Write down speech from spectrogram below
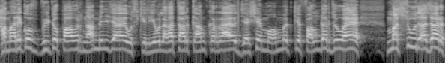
हमारे को वीटो पावर ना मिल जाए, उसके लिए वो लगातार काम कर रहा है। जैसे मोहम्मद के फाउंडर जो है, मसूद अजहर,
